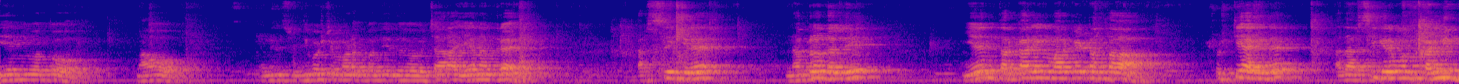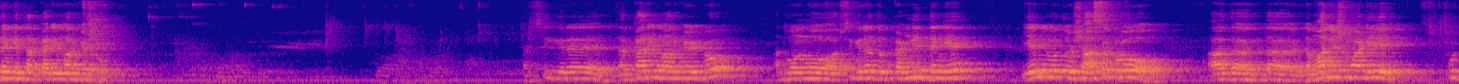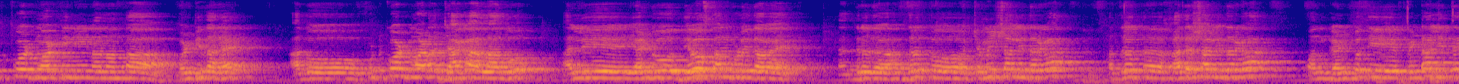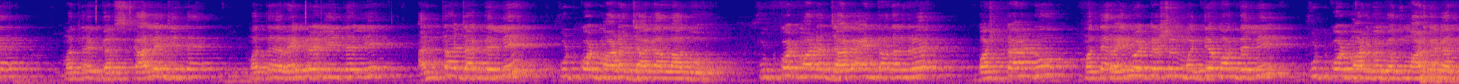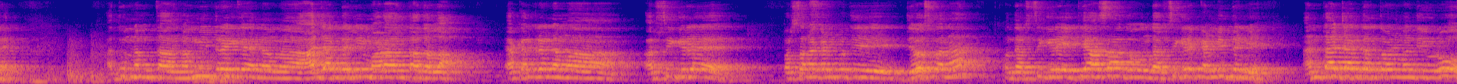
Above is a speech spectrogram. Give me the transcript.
ಏನು ಇವತ್ತು ನಾವು ಸುದ್ದಿಗೋಷ್ಠಿ ಮಾಡಕ್ಕೆ ಬಂದಿದ್ದ ವಿಚಾರ ಏನಂದರೆ ಅರಸೀಕೆರೆ ನಗರದಲ್ಲಿ ಏನು ತರಕಾರಿ ಮಾರ್ಕೆಟ್ ಅಂತ ಸೃಷ್ಟಿಯಾಗಿದೆ, ಅದು ಅರಸೀಕೆರೆ ಒಂದು ಕಣ್ಣಿದ್ದಂಗೆ ತರಕಾರಿ ಮಾರ್ಕೆಟು. ಅರಸೀಕೆರೆ ತರಕಾರಿ ಮಾರ್ಕೆಟು, ಅದು ಒಂದು ಅರ್ಸಿಗೆರೆದು ಕಣ್ಣಿದ್ದಂಗೆ, ಏನು ಇವತ್ತು ಶಾಸಕರು ಅದ ಡಮಾಲಿಷ್ ಮಾಡಿ ಫುಡ್ ಕೋರ್ಟ್ ಮಾಡ್ತೀನಿ ನಾನು ಅಂತ ಹೊರಟಿದ್ದಾರೆ. ಅದು ಫುಡ್ ಕೋರ್ಟ್ ಮಾಡೋ ಜಾಗ ಅಲ್ಲ ಅದು. ಅಲ್ಲಿ ಎರಡು ದೇವಸ್ಥಾನಗಳು ಇದ್ದಾವೆ ಅದ್ರದ್ದು ಹಜರತ್ ಚಮೀನ್ ಶಾಲ್ ಇದ್ದಾಗ ಹಜರತ್ ಖಾದರ್ ಶಾಲ್ ಇದ್ದಾಗ ಒಂದು ಗಣಪತಿ ಪಿಂಡಾಲ್ ಇದೆ ಮತ್ತೆ ಗರ್ಲ್ಸ್ ಕಾಲೇಜ್ ಇದೆ ಮತ್ತೆ ರೈಬ್ರರಿ ಇದೆ ಅಲ್ಲಿ. ಅಂತ ಜಾಗದಲ್ಲಿ ಫುಡ್ ಕೋರ್ಟ್ ಮಾಡೋ ಜಾಗ ಅಲ್ಲ ಅದು. ಫುಡ್ ಕೋರ್ಟ್ ಮಾಡೋ ಜಾಗ ಎಂತದಂದ್ರೆ ಬಸ್ ಸ್ಟ್ಯಾಂಡು ಮತ್ತೆ ರೈಲ್ವೆ ಸ್ಟೇಷನ್ ಮಧ್ಯ ಭಾಗದಲ್ಲಿ ಫುಡ್ ಕೋರ್ಟ್ ಮಾಡಬೇಕು, ಅದು ಮಾಡ್ಬೇಕಾದ್ರೆ. ಅದು ನಮ್ಮ ತ ನಮ್ಮ ಇದ್ರಿಗೆ ನಮ್ಮ ಆ ಜಾಗದಲ್ಲಿ ಮಾಡೋ ಅಂಥದ್ದಲ್ಲ. ಯಾಕಂದ್ರೆ ನಮ್ಮ ಅರಸಿಗೆರೆ ಪ್ರಸನ್ನ ಗಣಪತಿ ದೇವಸ್ಥಾನ ಒಂದು ಅರಸಿಗೆರೆ ಇತಿಹಾಸ, ಅದು ಒಂದು ಅರಸಿಗೆರೆ ಕಂಡಿದ್ದಂಗೆ. ಅಂತ ಜಾಗದಲ್ಲಿ ತಗೊಂಡು ಬಂದು ಇವರು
